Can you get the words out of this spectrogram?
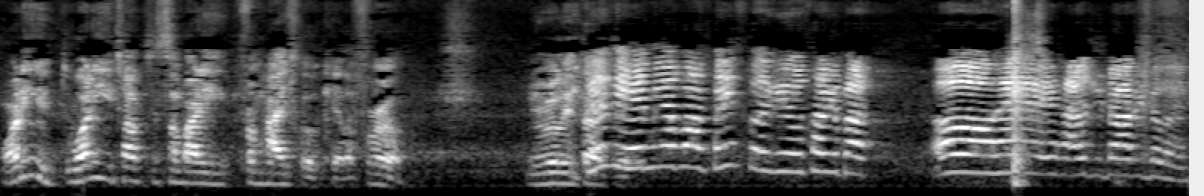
Why do you Why do you talk to somebody from high school, Kayla? For real? You really because thought? Because he hit me up on Facebook. He was talking about, oh hey, how's your daughter doing?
